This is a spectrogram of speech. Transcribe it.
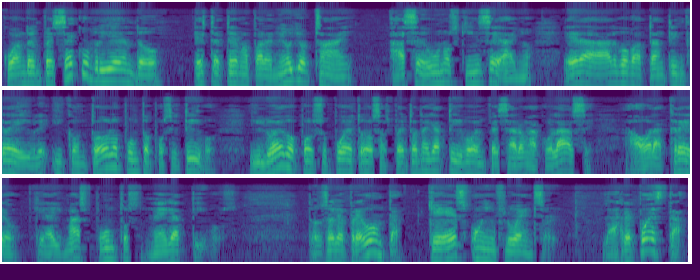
Cuando empecé cubriendo este tema para el New York Times hace unos 15 años, era algo bastante increíble y con todos los puntos positivos. Y luego, por supuesto, los aspectos negativos empezaron a colarse. Ahora creo que hay más puntos negativos. Entonces le pregunta, ¿qué es un influencer? La respuesta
